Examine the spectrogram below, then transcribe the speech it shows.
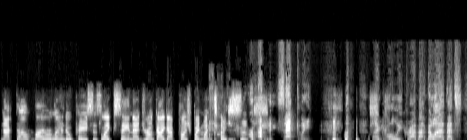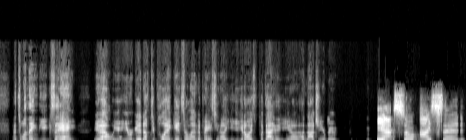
knocked out by Orlando Pace is like saying that drunk guy got punched by Mike Tyson. right. Exactly. like, like, holy crap. That, that that's that's one thing you can say. Hey, you know, you, you were good enough to play against Orlando Pace. You know, you, you could always put that, you know, a notch in your boot. Yeah, so I said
